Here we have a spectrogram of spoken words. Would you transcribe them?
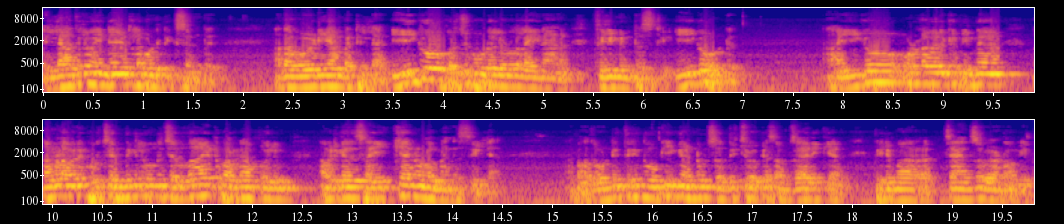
എല്ലാത്തിലും അതിന്റെതായിട്ടുള്ള പൊളിറ്റിക്സ് ഉണ്ട്. അത് അവോയ്ഡ് ചെയ്യാൻ പറ്റില്ല. ഈഗോ കുറച്ച് കൂടുതലുള്ള ലൈനാണ് ഫിലിം ഇൻഡസ്ട്രി ഈഗോ ഉണ്ട്. ഈഗോ ഉള്ളവർക്ക് പിന്നെ നമ്മൾ അവരെ കുറിച്ച് എന്തെങ്കിലും ഒന്ന് ചെറുതായിട്ട് പറഞ്ഞാൽ പോലും അവർക്ക് അത് സഹിക്കാനുള്ള മനസ്സില്ല. അപ്പൊ അതുകൊണ്ട് ഇത്തിരി നോക്കിയും കണ്ടും ശ്രദ്ധിച്ചും ഒക്കെ സംസാരിക്കുക പെരുമാറ ചാൻസ് വേണമെങ്കിൽ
